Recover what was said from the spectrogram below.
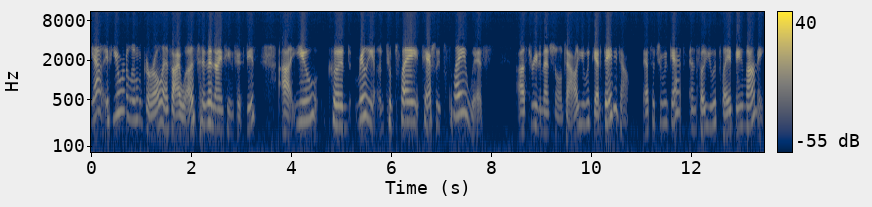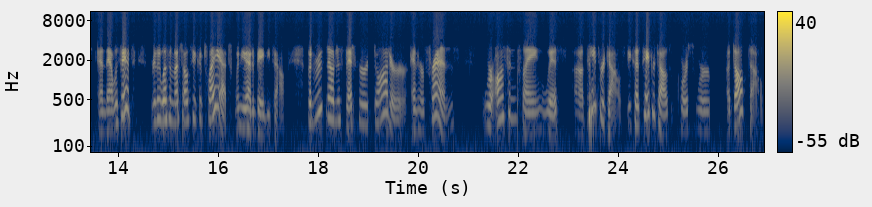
Yeah, if you were a little girl, as I was in the 1950s, uh, you could really to play to actually play with a three-dimensional doll. You would get a baby doll. That's what you would get, and so you would play it being mommy, and that was it. Really wasn't much else you could play at when you had a baby doll. But Ruth noticed that her daughter and her friends were often playing with uh, paper dolls because paper dolls, of course, were adult dolls.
